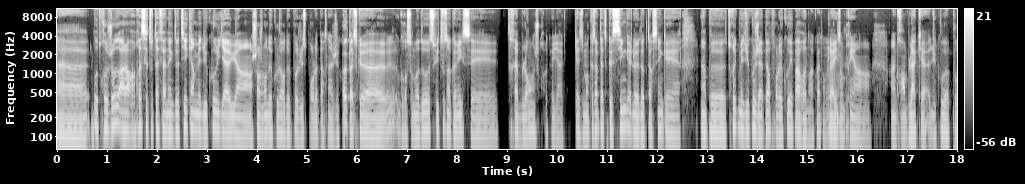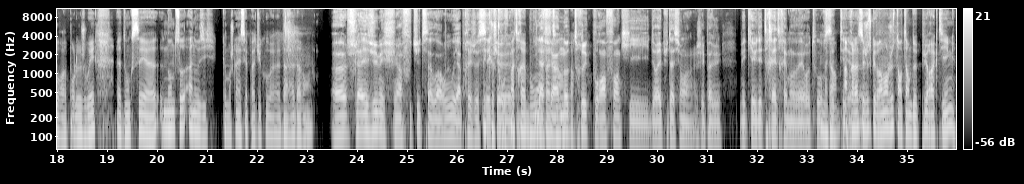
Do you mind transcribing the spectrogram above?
Euh, autre chose, alors après, c'est tout à fait anecdotique, hein, mais du coup, il y a eu un changement de couleur de peau juste pour le personnage du coup. Parce que, euh, grosso modo, Sweet Tooth en comics, c'est très blanc. Je crois qu'il y a quasiment que ça. Peut-être que Singh, le Dr. Singh est un peu truc, mais du coup, j'ai peur pour le coup et pas Renoir. Quoi. Donc là, Mhm. ils ont pris un, un grand black euh, du coup pour, pour le jouer. Euh, donc c'est euh, Nonso Anosi, que moi je connaissais pas du coup euh, d'a- d'avant. Euh, je l'avais vu, mais je suis un foutu de savoir où. Et après, je sais que je trouve pas très bon. il a fait, un hein, autre truc pour enfants qui de réputation. hein, je l'ai pas vu, mais qui a eu des très très mauvais retours. Après là, euh, c'est juste que vraiment, juste en termes de pur acting,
